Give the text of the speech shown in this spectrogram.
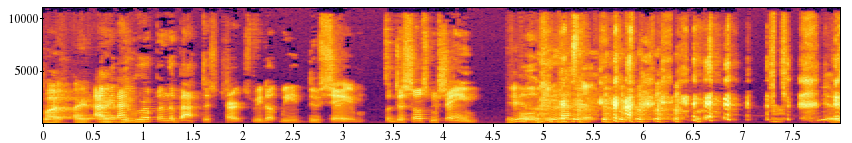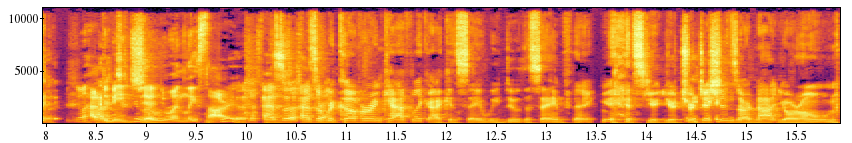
But I, I mean, I grew up in the Baptist church. We don't, we do shame, so just show some shame. Yeah. We'll yeah. You don't have to I- be you know, genuinely sorry. Yeah. Just as a as a recovering Catholic, I can say we do the same thing. It's your, your traditions are not your own.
